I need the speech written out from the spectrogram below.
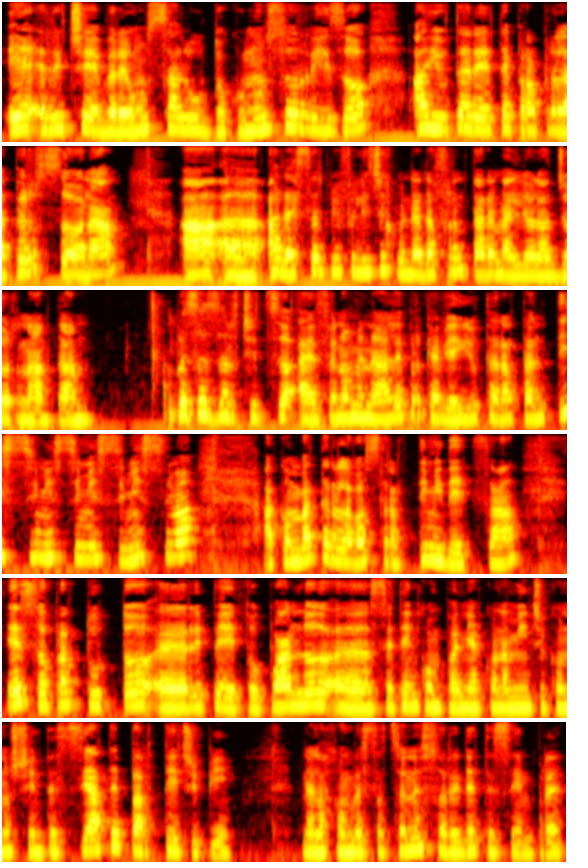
e ricevere un saluto con un sorriso aiuterete proprio la persona a, uh, ad essere più felici, quindi ad affrontare meglio la giornata. Questo esercizio è fenomenale perché vi aiuterà tantissimissimissimo a combattere la vostra timidezza e soprattutto, eh, ripeto, quando eh, siete in compagnia con amici, conoscenti, siate partecipi nella conversazione, sorridete sempre,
